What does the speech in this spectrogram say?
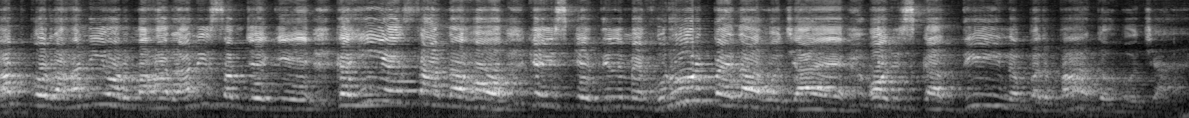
آپ کو رانی اور مہارانی سمجھے گی کہیں ایسا نہ ہو کہ اس کے دل میں غرور پیدا ہو جائے اور اس کا دین برباد ہو جائے۔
